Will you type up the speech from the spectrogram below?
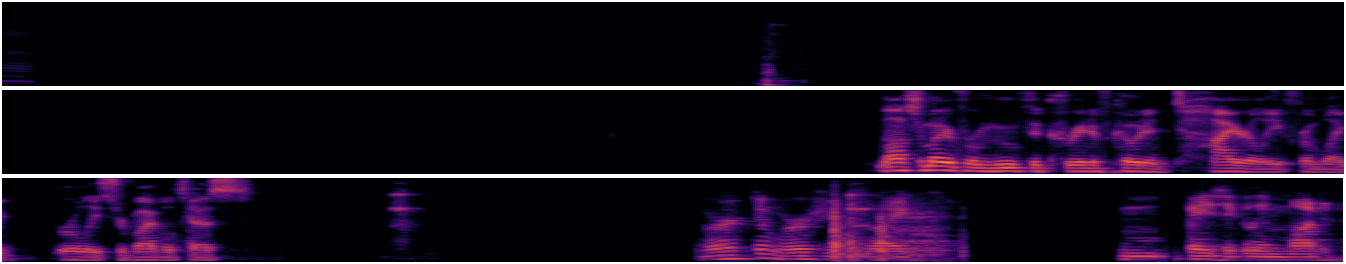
Hmm. Notch might have removed the creative code entirely from like early survival test. Weren't the versions like m- basically modded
